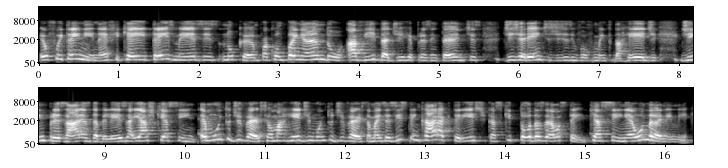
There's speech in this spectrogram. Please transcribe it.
Eu fui trainee, né? Fiquei três meses no campo, acompanhando a vida de representantes, de gerentes de desenvolvimento da rede, de empresárias da beleza, e acho que, assim, é muito diverso, é uma rede muito diversa, mas existem características que todas elas têm, que, assim, é unânime.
